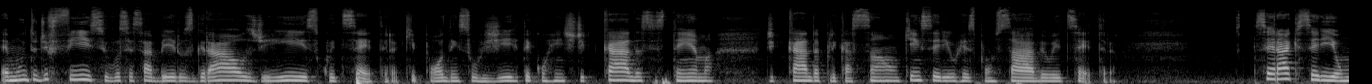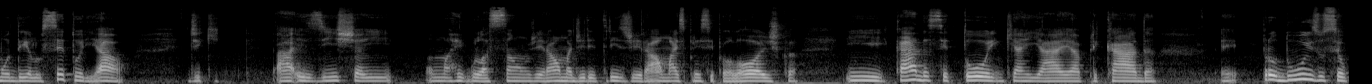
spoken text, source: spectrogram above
é muito difícil você saber os graus de risco, etc., que podem surgir decorrente de cada sistema, de cada aplicação, quem seria o responsável, etc. Será que seria um modelo setorial de que ah, existe aí uma regulação geral, uma diretriz geral mais principiológica e cada setor em que a IA é aplicada é, produz o seu,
